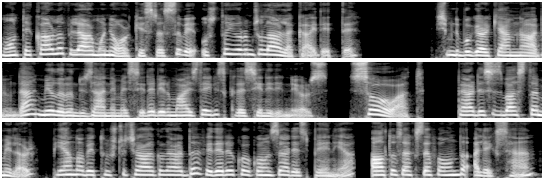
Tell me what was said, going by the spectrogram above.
Monte Carlo Filarmoni Orkestrası ve usta yorumcularla kaydetti. Şimdi bu görkemli albümden Miller'ın düzenlemesiyle bir Miles Davis klasiğini dinliyoruz. So What? Perdesiz basta Miller, piyano ve tuşlu çalgılarda Federico González Peña, alto saksafonda Alex Han,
